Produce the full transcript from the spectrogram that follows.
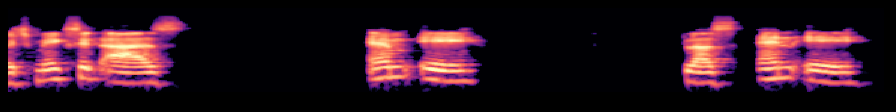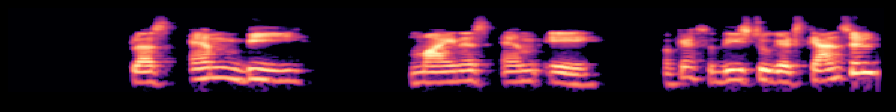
which makes it as ma plus na plus mb minus ma. Okay, so these two gets cancelled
